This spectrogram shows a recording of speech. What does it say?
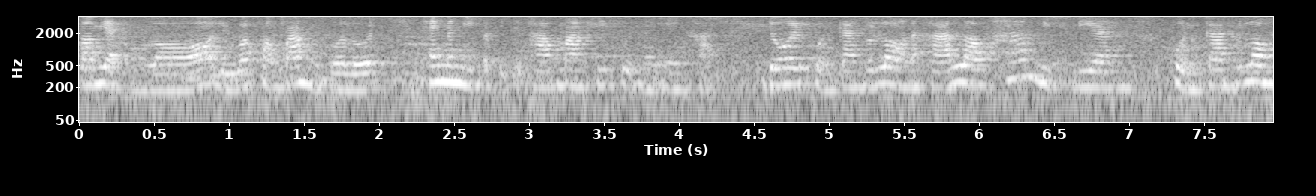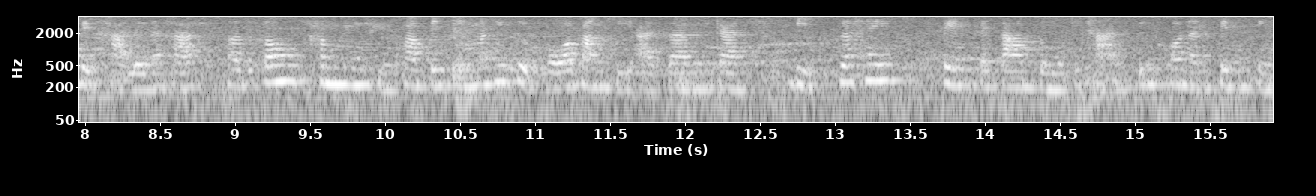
ความใหญ่ของล้อ หรือว่าความกว้างของตัวรถ ให้มันมีประสิทธิภาพมากที่สุดนั่นเองค่ะ โดยผลการทดลองนะคะ เราห้ามบิดเบียนผลการทดลองเด็ดขาดเลยนะคะ เราจะต้องคำนึงถึงความเป็นจริงมากที่สุด เพราะว่าบางทีอาจจะมีการบิดเพื่อให้เป็นไปตามสมมติฐาน ซึ่งข้อนั้นเป็นสิ่ง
